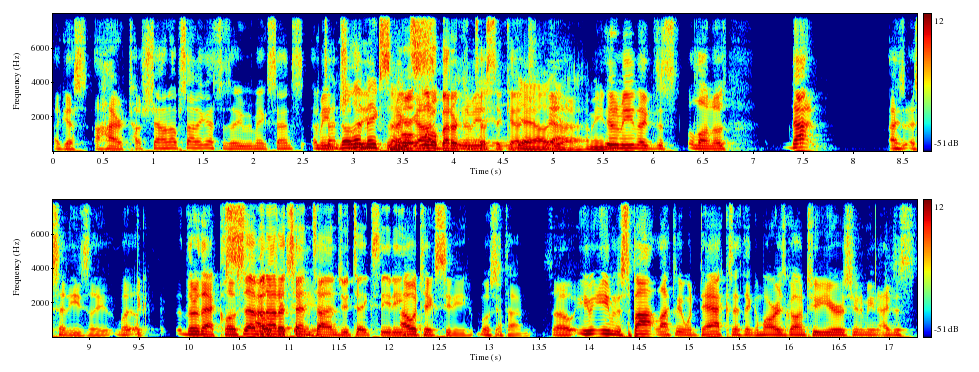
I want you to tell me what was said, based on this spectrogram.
I guess a higher touchdown upside, I guess. Does that even make sense? I mean No, that makes A little- sense. A little better You know what I mean? contested catch. Yeah, yeah. I mean, you know what I mean? Like just along those not I, I said easily, but like they're that close. Seven out of ten CeeDee. times you take CeeDee. I would take CeeDee most of the time. So e- even the spot locked in with Dak because I think Amari's gone two years. You know what I mean? I just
